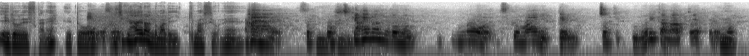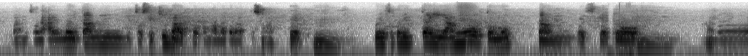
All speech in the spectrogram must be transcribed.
映像ですかね。えっ、と、え富士ハイランドまで行きますよね。はいはい。そこ、富士ハイランドの、の着く前に一回、ちょっと無理かなとやっぱり思ったんですよね。肺の痛みと咳が止まらなくなってしまって。うん。で、そこで一回やめようと思ったんですけど、うん。あのー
